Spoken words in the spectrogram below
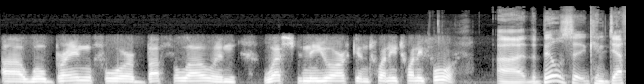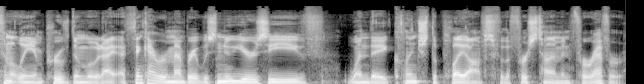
uh, will bring for Buffalo and Western New York in 2024. Uh, the Bills can definitely improve the mood. I, I, think I remember it was New Year's Eve when they clinched the playoffs for the first time in forever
